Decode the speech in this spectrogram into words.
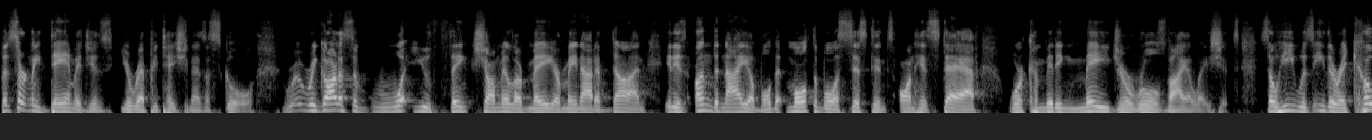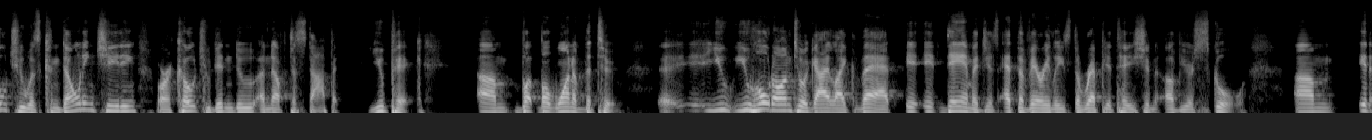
but certainly damages your reputation as a school. R- regardless of what you think Sean Miller may or may not have done, it is undeniable that multiple assistants on his staff were committing major rules violations. So he was either a coach who was condoning cheating or a coach who didn't do enough to stop it. You pick, um, but but one of the two. Uh, you you hold on to a guy like that, it, it damages at the very least the reputation of your school. Um, it,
